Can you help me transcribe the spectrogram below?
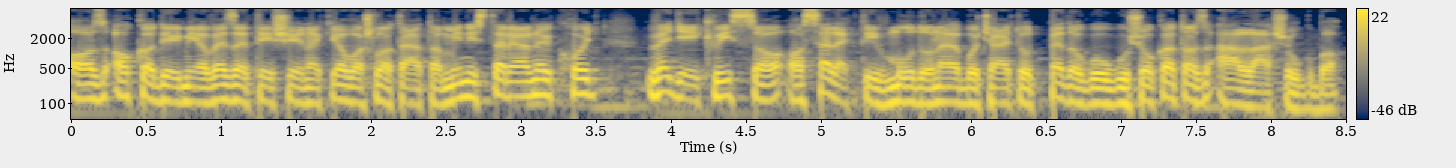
az akadémia vezetésének javaslatát a miniszterelnök, hogy vegyék vissza a szelektív módon elbocsájtott pedagógusokat az állásukba.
